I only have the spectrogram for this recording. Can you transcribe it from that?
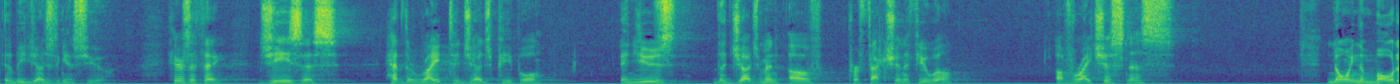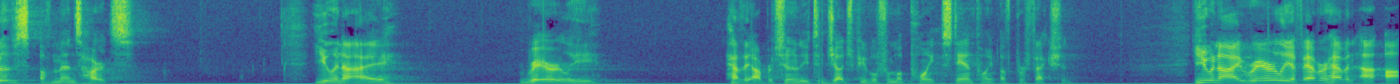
it'll be judged against you. Here's the thing Jesus had the right to judge people and use the judgment of perfection, if you will, of righteousness, knowing the motives of men's hearts. You and I rarely have the opportunity to judge people from a point standpoint of perfection. You and I rarely, if ever, have an uh, uh,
